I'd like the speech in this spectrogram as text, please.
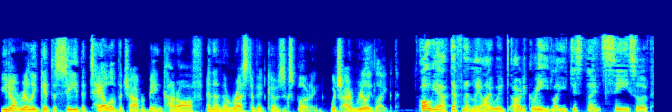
You don't really get to see the tail of the chopper being cut off and then the rest of it goes exploding, which I really liked. Oh yeah, definitely. I would I would agree. Like you just don't see sort of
